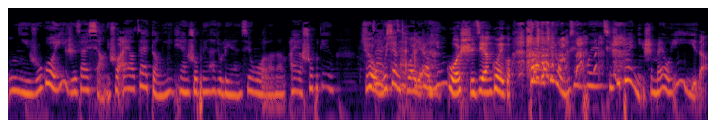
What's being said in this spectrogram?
你如果一直在想，你说哎呀，再等一天，说不定他就联系我了呢。哎呀，说不定就无限拖延。按照英国时间过一过，但这种无限拖延其实对你是没有意义的。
